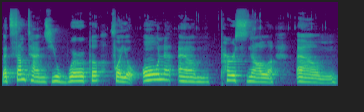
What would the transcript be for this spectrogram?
but sometimes you work for your own um, personal um,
